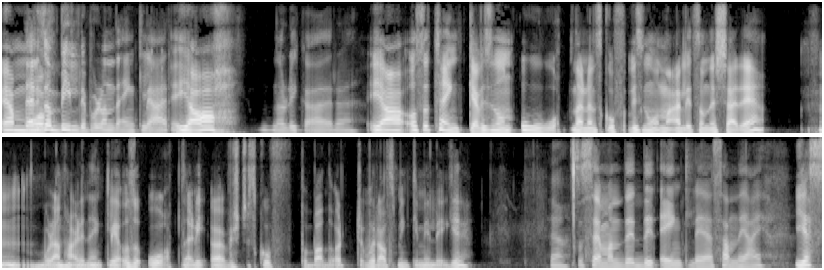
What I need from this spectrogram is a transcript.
jeg må Det er liksom bilde på hvordan det egentlig er, Ja. Når du ikke har eh, Ja, og så tenker jeg hvis noen åpner den skuffen Hvis noen er litt sånn nysgjerrig hm, Hvordan har de det egentlig? Og så åpner de øverste skuff på badet vårt, hvor all sminken min ligger. ja. Så ser man ditt, ditt egentlige sanne jeg. Yes!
